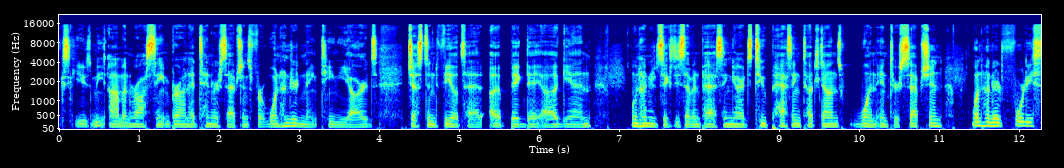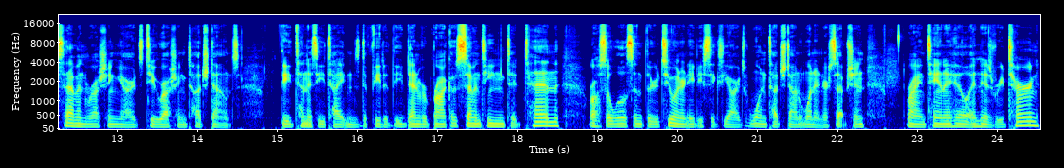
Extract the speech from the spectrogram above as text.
Excuse me. Um, Amon-Ra St. Brown had 10 receptions for 119 yards. Justin Fields had a big day again. 167 passing yards, two passing touchdowns, one interception, 147 rushing yards, two rushing touchdowns. The Tennessee Titans defeated the Denver Broncos 17 to 10. Russell Wilson threw 286 yards, one touchdown, one interception. Ryan Tannehill in his return,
